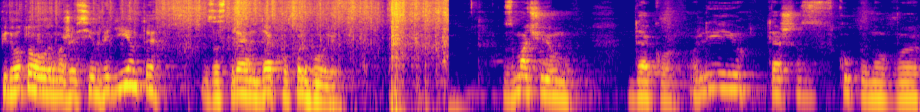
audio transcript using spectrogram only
Підготовили ми вже всі інгредієнти, застеляємо деко фольгою. Змачуємо деко олією, теж куплену в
